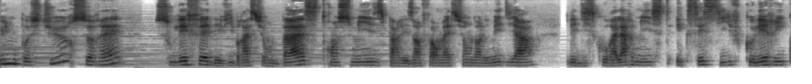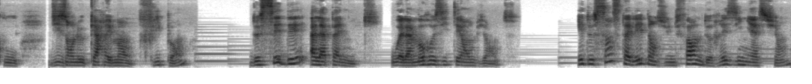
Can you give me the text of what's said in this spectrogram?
Une posture serait sous l'effet des vibrations basses transmises par les informations dans les médias, les discours alarmistes, excessifs, colériques ou, disons-le carrément, flippants, de céder à la panique ou à la morosité ambiante, et de s'installer dans une forme de résignation,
